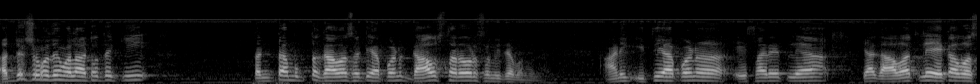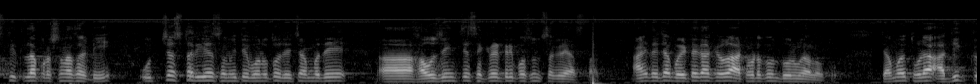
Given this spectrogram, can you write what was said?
अध्यक्षमध्ये मला आठवतं की तंटामुक्त गावासाठी आपण गाव स्तरावर समित्या बनवल्या आणि इथे आपण एस आर एतल्या त्या गावातल्या एका वस्तीतल्या प्रश्नासाठी उच्चस्तरीय समिती बनवतो ज्याच्यामध्ये हाऊसिंगचे सेक्रेटरीपासून सगळे असतात. आणि त्याच्या बैठका केवळ आठवड्यातून दोन वेळा होतो. त्यामुळे थोड्या अधिक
